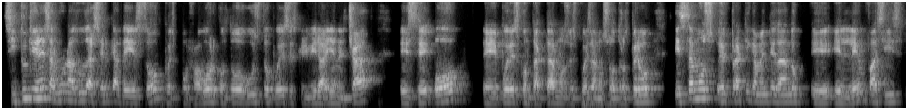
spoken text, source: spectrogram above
Si tú tienes alguna duda acerca de esto, pues por favor, con todo gusto, puedes escribir ahí en el chat este, o eh, puedes contactarnos después a nosotros. Pero estamos eh, prácticamente dando el énfasis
